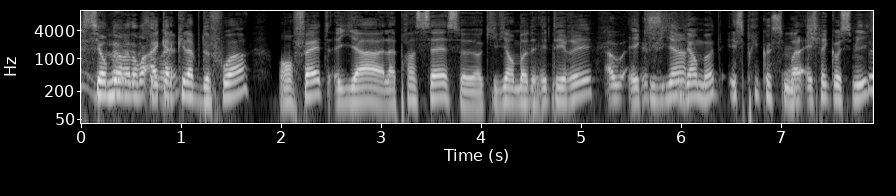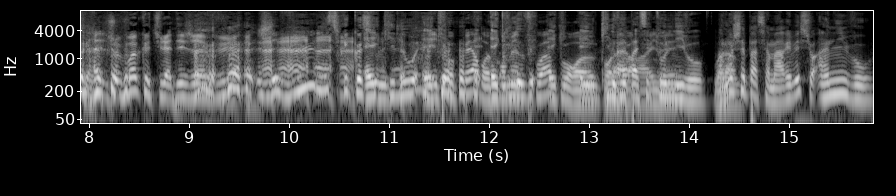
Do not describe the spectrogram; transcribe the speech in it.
si on meurt un nombre incalculable de fois en fait il y a la princesse euh, qui vient en mode éthéré Ah ouais, Et qui c'est- vient- en mode esprit cosmique. voilà esprit cosmique Je vois que tu l'as déjà vu. J'ai vu l'esprit et cosmique. qui nous Et il faut perdre et qui combien de fois et qui- pour, et euh, qui pour nous passer tout le niveau voilà. Moi, je sais pas, ça m'est arrivé sur un niveau.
